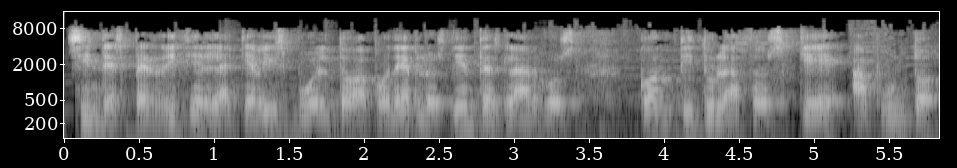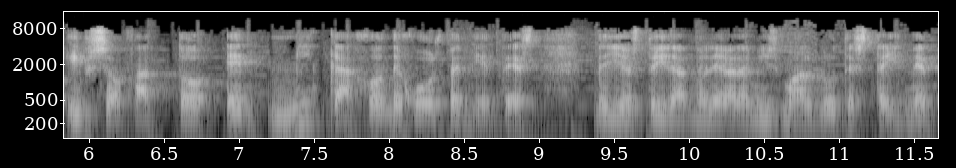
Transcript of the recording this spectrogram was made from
sin desperdicio en la que habéis vuelto a poner los dientes largos con titulazos que apunto ipso facto en mi cajón de juegos pendientes. De ello estoy dándole ahora mismo al Bloodstained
